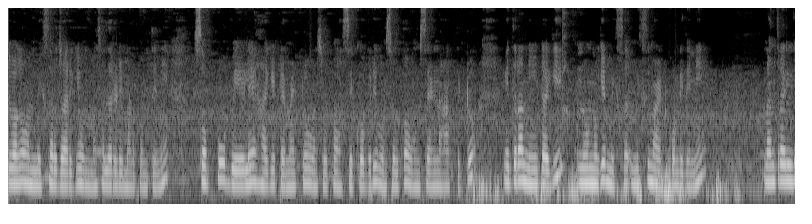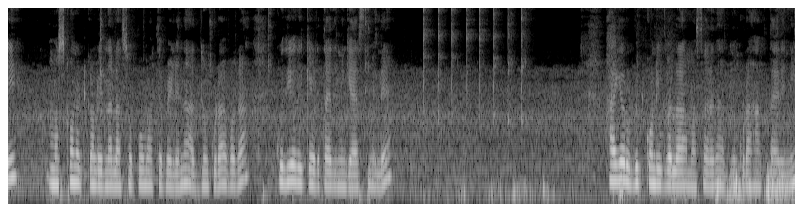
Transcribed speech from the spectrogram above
ಇವಾಗ ಒಂದು ಮಿಕ್ಸರ್ ಜಾರಿಗೆ ಒಂದು ಮಸಾಲೆ ರೆಡಿ ಮಾಡ್ಕೊತೀನಿ. ಸೊಪ್ಪು, ಬೇಳೆ ಹಾಗೆ ಟೊಮೆಟೊ, ಒಂದು ಸ್ವಲ್ಪ ಹಸಿ ಕೊಬ್ಬರಿ, ಒಂದು ಸ್ವಲ್ಪ ಹುಣಸೆಹಣ್ಣು ಹಾಕಿಬಿಟ್ಟು ಈ ಥರ ನೀಟಾಗಿ ನುಣ್ಣಗೆ ಮಿಕ್ಸ ಮಿಕ್ಸಿ ಮಾಡಿಟ್ಕೊಂಡಿದ್ದೀನಿ. ನಂತರ ಇಲ್ಲಿ ಮಸ್ಕೊಂಡು ಇಟ್ಕೊಂಡಿದ್ನಲ್ಲ ಸೊಪ್ಪು ಮತ್ತು ಬೇಳೆನ ಅದನ್ನು ಕೂಡ ಇವಾಗ ಕುದಿಯೋದಕ್ಕೆ ಇಡ್ತಾಯಿದ್ದೀನಿ ಗ್ಯಾಸ್ ಮೇಲೆ. ಹಾಗೆ ರುಬ್ಬಿಟ್ಕೊಂಡಿದ್ವಲ್ಲ ಮಸಾಲೆನ ಅದನ್ನು ಕೂಡ ಹಾಕ್ತಾಯಿದ್ದೀನಿ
